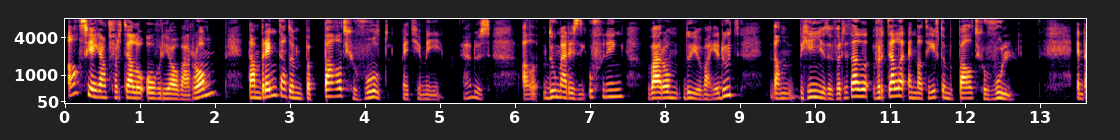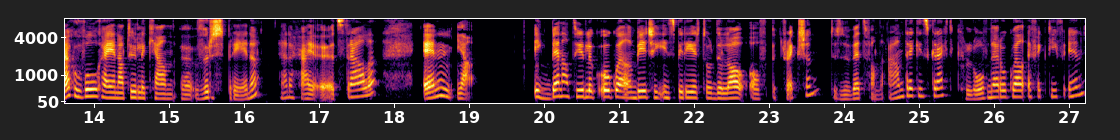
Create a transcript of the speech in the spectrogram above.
Als jij gaat vertellen over jouw waarom, dan brengt dat een bepaald gevoel met je mee. Dus al, doe maar eens die oefening. Waarom doe je wat je doet? Dan begin je te vertellen, vertellen en dat heeft een bepaald gevoel. En dat gevoel ga je natuurlijk gaan uh, verspreiden. Dat ga je uitstralen. En ja, ik ben natuurlijk ook wel een beetje geïnspireerd door de Law of Attraction, dus de wet van de aantrekkingskracht. Ik geloof daar ook wel effectief in.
